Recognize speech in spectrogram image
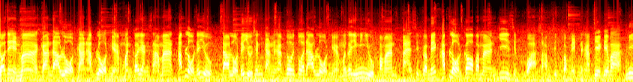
ก็จะเห็นว่าการดาวน์โหลดการอัปโหลดเนี่ยมันก็ยังสามารถอัปโหลดได้อยู่ดาวน์โหลดได้อยู่เช่นกันนะครับโดยตัวดาวน์โหลดเนี่ยมันก็ยังมีอยู่ประมาณ 80 กว่าเมกอัปโหลดก็ประมาณ 20 กว่า 30 กว่าเมกนะครับเรียกได้ว่านี่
